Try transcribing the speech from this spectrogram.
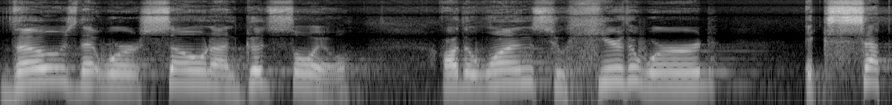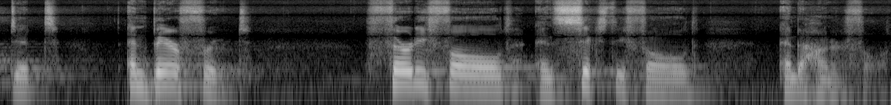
those that were sown on good soil are the ones who hear the word, accept it, and bear fruit, thirtyfold and sixtyfold and a hundredfold."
